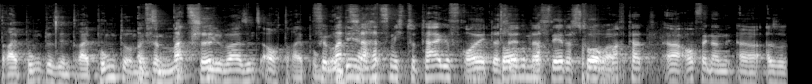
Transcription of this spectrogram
drei Punkte sind drei Punkte und wenn es ein Matze- war, sind es auch drei Punkte. Für Matze hat es mich total gefreut, dass, Tor er, gemacht, dass der das Tor Torwart. gemacht hat, äh, auch wenn er, äh, also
